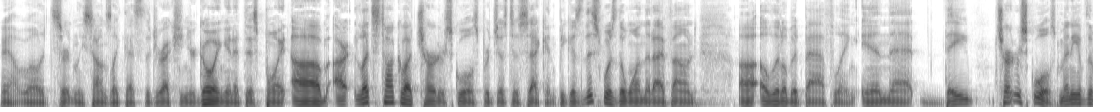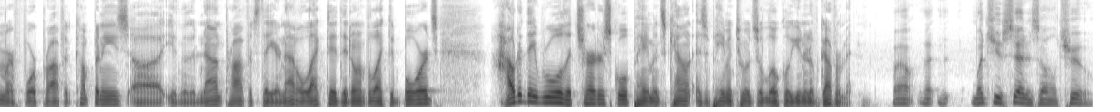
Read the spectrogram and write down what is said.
Yeah, well, it certainly sounds like that's the direction you're going in at this point. Um, our, let's talk about charter schools for just a second, because this was the one that I found uh, a little bit baffling in that they charter schools. Many of them are for-profit companies. Uh, you know, they're nonprofits. They are not elected. They don't have elected boards. How did they rule that charter school payments count as a payment towards a local unit of government? Well, what you said is all true.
